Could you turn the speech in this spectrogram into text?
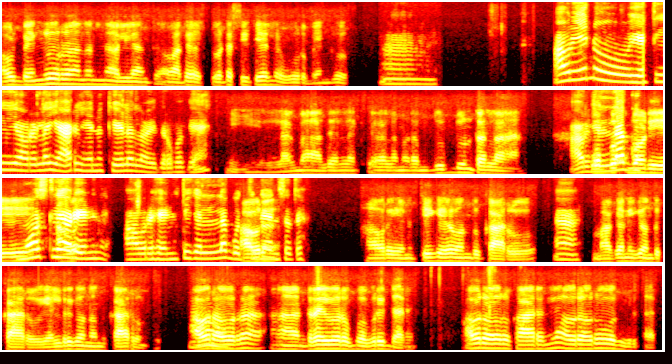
ಅವಳು ಬೆಂಗಳೂರು ಅಂದ್ರೆ ಅಲ್ಲಿ ಅಂತ ಅದೇ ದೊಡ್ಡ ಸಿಟಿಯಲ್ಲೇ ಊರು ಬೆಂಗಳೂರು. ಹ್ಮ್. ಅವ್ರೇನು ಹೇಳ್ತಿ ಅವರೆಲ್ಲ ಯಾರು ಏನು ಕೇಳಲ್ಲ ಇದ್ರ ಬಗ್ಗೆ? ಇಲ್ಲ ಮ- ಅದೆಲ್ಲ ಕೇಳಲ್ಲ ಮೇಡಮ್ ದುಡ್ಡು ಉಂಟಲ್ಲ. ಅವ್ರಿಗೆಲ್ಲ ಒಬ್ಬ ನೋಡಿ ಮೋಸ್ಟ್ಲಿ ಅವ್ರ ಹೆಣ್ ಅವ್ರ ಹೆಂಡತಿಗೆಲ್ಲ ಗೊತ್ತಿದೆ ಅವ್ರ- ಅನ್ಸುತ್ತೆ. ಅವ್ರ ಹೆಂಡತಿಗೆ ಒಂದು ಕಾರು ಹಾ. ಮಗನಿಗೆ ಒಂದು ಕಾರು ಎಲ್ರಿಗೂ ಒಂದೊಂದು ಕಾರು ಉಂಟು. ಅವರವರ ಡ್ರೈವರ್ ಒಬ್ಬೊಬ್ರು ಇದ್ದಾರೆ. ಅವರವರ ಕಾರಲ್ಲಿ ಹೋಗಿ ಹೋಗ್ಬಿಡ್ತಾರೆ.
